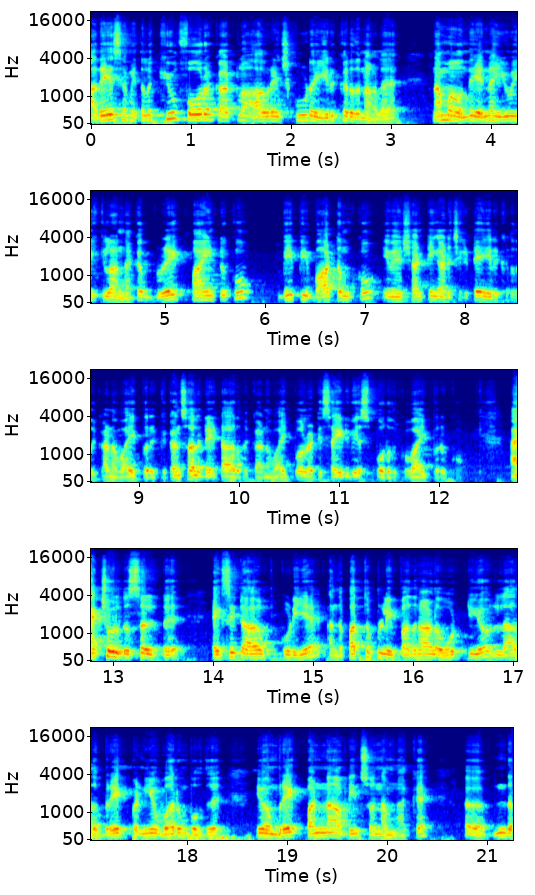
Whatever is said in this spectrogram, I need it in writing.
அதே சமயத்தில் கியூ ஃபோரை காட்டிலும் ஆவரேஜ் கூட இருக்கிறதுனால நம்ம வந்து என்ன யூகிக்கலாம்னாக்க பிரேக் பாயிண்ட்டுக்கும் பிபி பாட்டமுக்கும் இவன் ஷண்டிங் அடிச்சுக்கிட்டே இருக்கிறதுக்கான வாய்ப்பு இருக்குது கன்சாலிடேட் ஆகிறதுக்கான வாய்ப்போ இல்லாட்டி சைட்வேஸ் போகிறதுக்கு வாய்ப்பு இருக்கும். ஆக்சுவல் ரிசல்ட்டு எக்ஸிட் ஆகக்கூடிய அந்த பத்து புள்ளி பதினாலு ஒட்டியோ இல்லை அதை பிரேக் பண்ணியோ வரும்போது இவன் பிரேக் பண்ணா அப்படின்னு சொன்னோம்னாக்க இந்த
